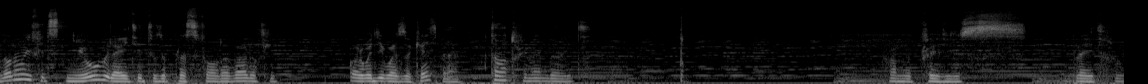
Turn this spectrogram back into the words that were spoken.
don't know if it's new related to the plus 4 level, if it already was the case, but I don't remember it from the previous playthrough.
